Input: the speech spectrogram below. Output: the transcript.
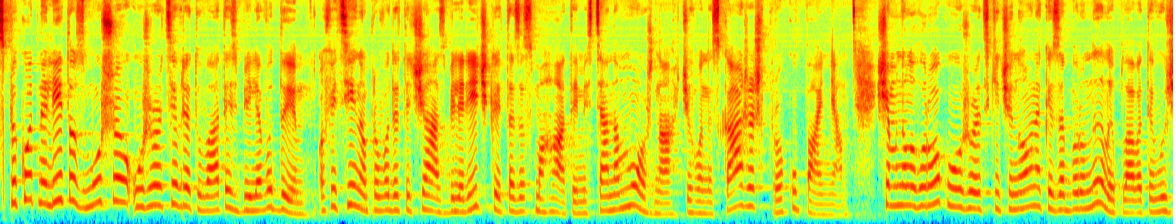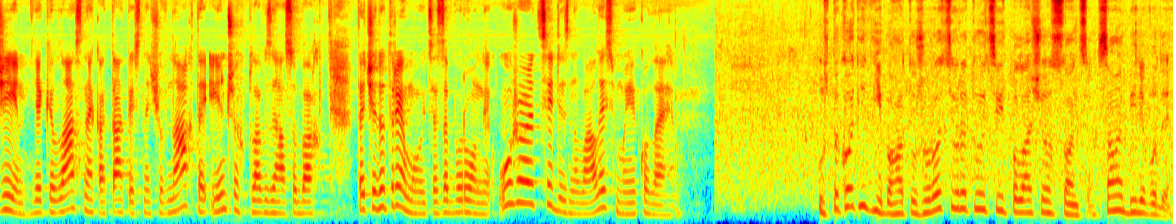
Спекотне літо змушує ужгородців рятуватись біля води. Офіційно проводити час біля річки та засмагати містянам можна, чого не скажеш про купання. Ще минулого року ужгородські чиновники заборонили плавати в ужі, як і власне кататись на човнах та інших плавзасобах. Та чи дотримуються заборони ужгородці, дізнавались мої колеги. Спекотні дні багато журоців рятуються від палачого сонця саме біля води.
